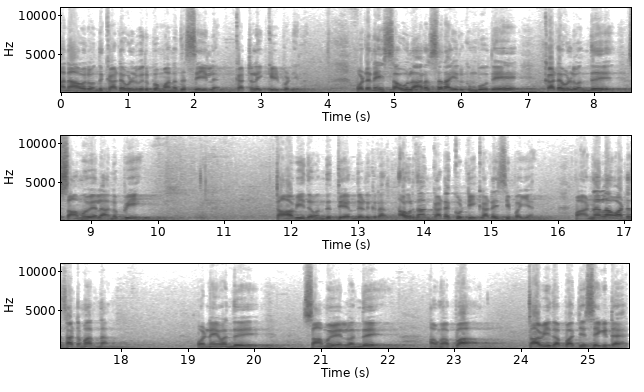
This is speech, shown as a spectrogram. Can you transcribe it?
ஆனால் அவர் வந்து கடவுள் விருப்பமானதை செய்யலை கட்டளை கீழ்ப்படியலை. உடனே சவுல் அரசராக இருக்கும்போதே கடவுள் வந்து சாமுவேலை அனுப்பி தாவீதை வந்து தேர்ந்தெடுக்கிறார். அவர் தான் கடைக்குட்டி கடைசி பையன். அண்ணெல்லாம் வாட்ட சாட்டமாக இருந்தாங்க. உடனே வந்து சாமுவேல் வந்து அவங்க அப்பா தாவீது அப்பா ஜெஸ்ஸே கிட்ட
